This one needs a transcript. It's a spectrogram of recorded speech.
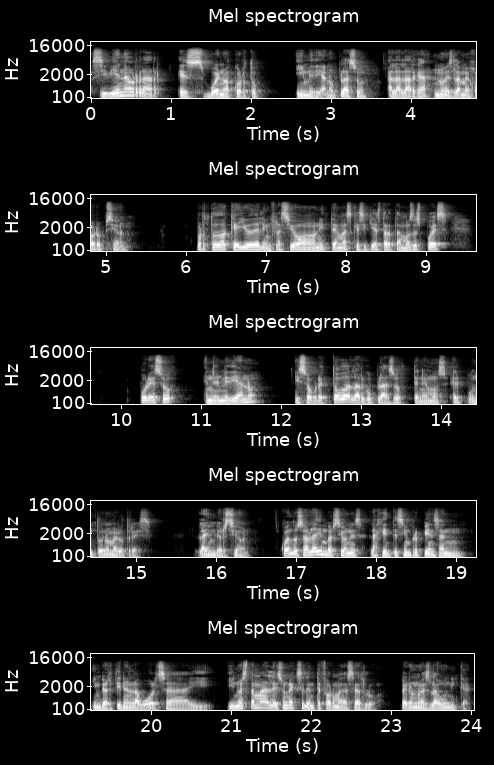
si bien ahorrar es bueno a corto y mediano plazo, a la larga no es la mejor opción. Por todo aquello de la inflación y temas que si quieres tratamos después. Por eso, en el mediano y sobre todo a largo plazo tenemos el punto número 3, la inversión. Cuando se habla de inversiones, la gente siempre piensa en invertir en la bolsa y, y no está mal, es una excelente forma de hacerlo, pero no es la única.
